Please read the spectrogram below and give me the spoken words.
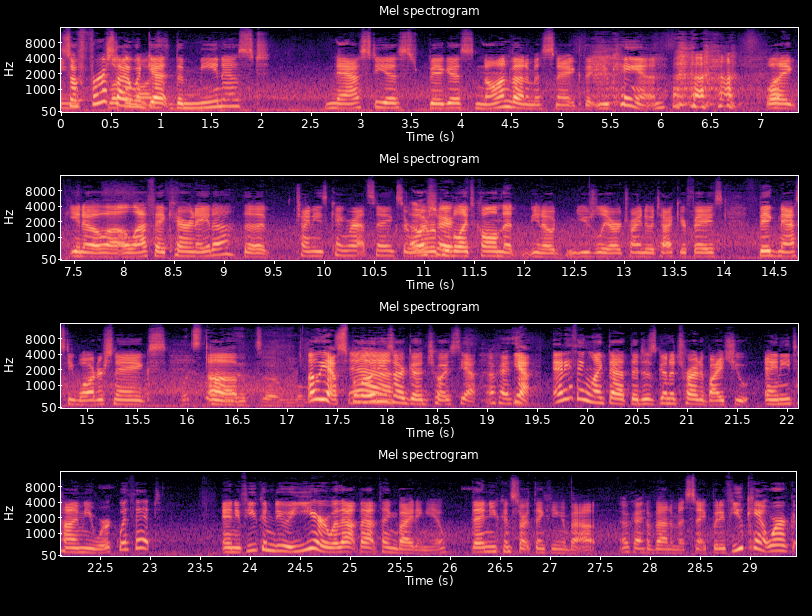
So first, I would laws. get the meanest, nastiest, biggest non-venomous snake that you can, like you know, uh, Elaphe carinata, the Chinese king rat snakes, or Oh, whatever sure. people like to call them, that you know usually are trying to attack your face. Big nasty water snakes. What's the Um, that, uh, Oh yeah, spilotes Yeah. are a good choice. Yeah. Okay. Yeah, anything like that that is going to try to bite you anytime you work with it, and if you can do a year without that thing biting you, then you can start thinking about Okay. a venomous snake. But if you can't work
